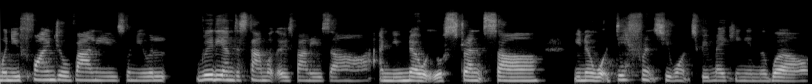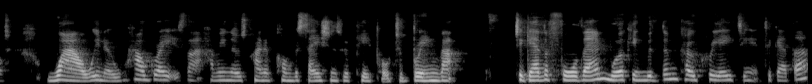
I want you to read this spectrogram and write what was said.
when you find your values when you really understand what those values are and you know what your strengths are you know what difference you want to be making in the world wow you know how great is that having those kind of conversations with people to bring that together for them, working with them, co-creating it together.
